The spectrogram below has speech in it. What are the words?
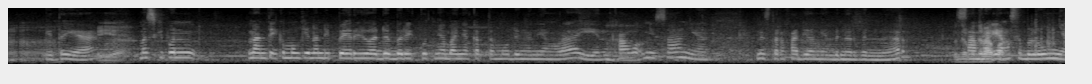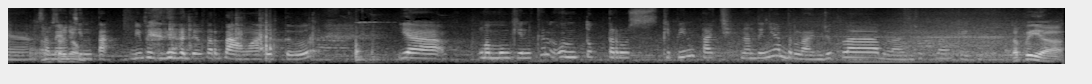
ah, gitu ya, iya meskipun nanti kemungkinan di periode berikutnya banyak ketemu dengan yang lain, kalau misalnya Mr. Fadilnya bener-bener Bener-bener sama apa? yang sebelumnya, sama yang cinta di periode pertama itu, ya memungkinkan untuk terus keep in touch. Nantinya berlanjut lah berlanjut lah kayak gitu. Tapi ya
